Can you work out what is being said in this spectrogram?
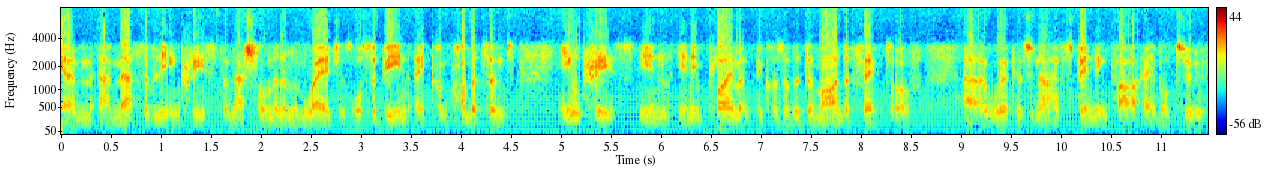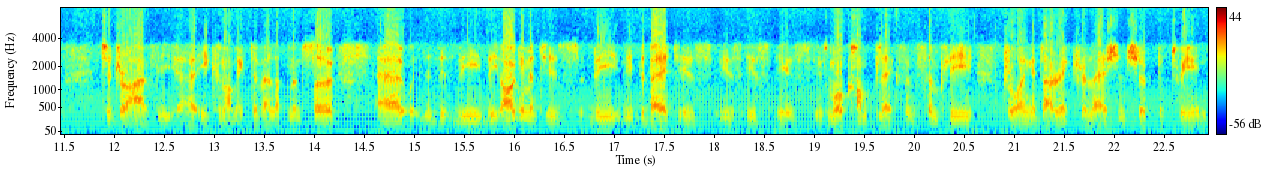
um, uh, massively increased the national minimum wage, there's also been a concomitant increase in, in employment because of the demand effect of uh, workers who now have spending power able to to drive the uh, economic development. So uh, the, the, the argument is the, the debate is, is, is, is, is more complex than simply drawing a direct relationship between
